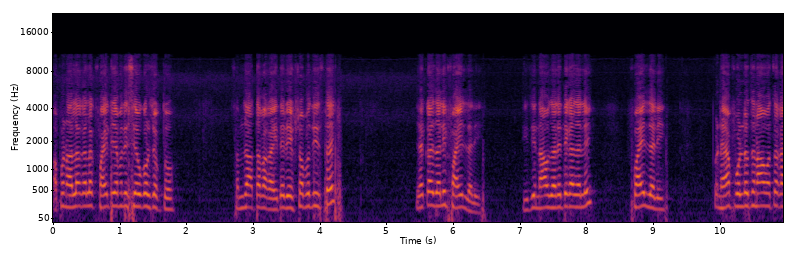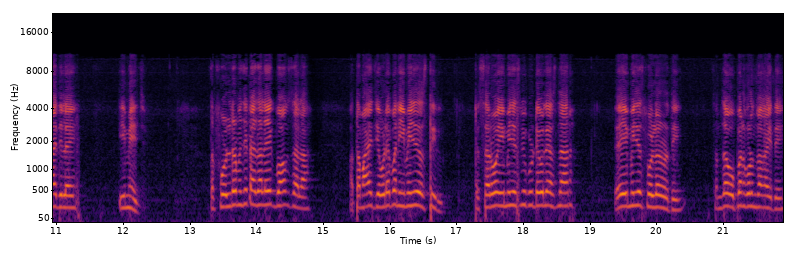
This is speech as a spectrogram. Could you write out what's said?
आपण अलग अलग फाईल त्याच्यामध्ये सेव्ह करू शकतो. समजा आता बघा इथे डेस्कटॉपमध्ये दिसतंय. या काय झाली? फाईल झाली. ही जे नाव झाले ते काय झाले? फाईल झाली. पण ह्या फोल्डरचं नाव आता काय दिलं आहे इमेज तर फोल्डर म्हणजे काय झालं? एक बॉक्स झाला. आता माझे जेवढे पण इमेजेस असतील तर सर्व इमेजेस मी कुठे ठेवले असणार? या इमेजेस फोल्डरवरती समजा ओपन करून बघा इथे.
